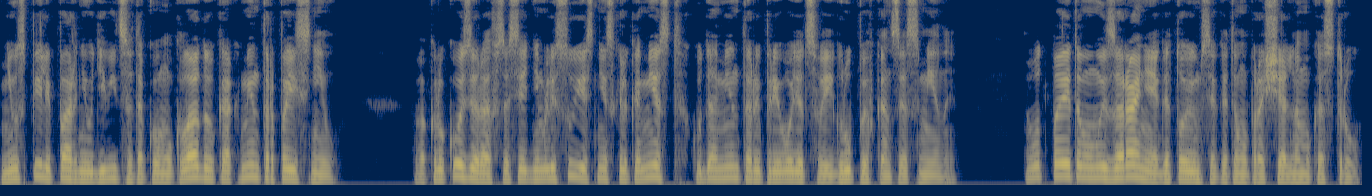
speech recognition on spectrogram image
Не успели парни удивиться такому кладу, как ментор пояснил. Вокруг озера в соседнем лесу есть несколько мест, куда менторы приводят свои группы в конце смены. Вот поэтому мы заранее готовимся к этому прощальному костру.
